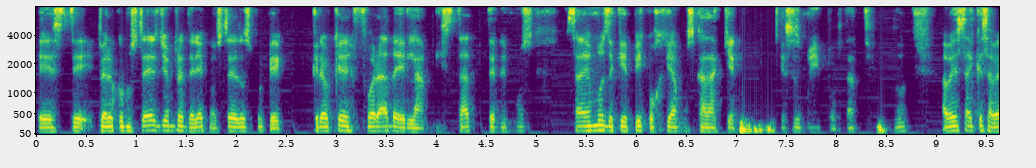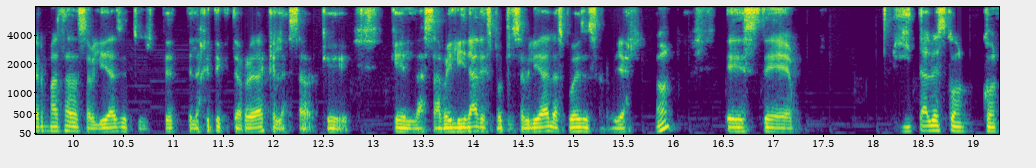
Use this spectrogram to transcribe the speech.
Este, pero con ustedes, yo emprendería con ustedes dos porque creo que fuera de la amistad tenemos, sabemos de qué pie cojeamos cada quien. Eso es muy importante, ¿no? A veces hay que saber más las habilidades de, tus, de, la gente que te rodea que las, que las habilidades, porque las habilidades las puedes desarrollar, ¿no? Este, y tal vez con, con,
